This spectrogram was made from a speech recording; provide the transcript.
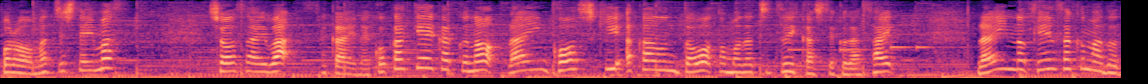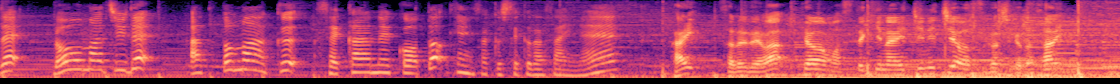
フォローお待ちしています。詳細は世界猫化計画の LINE 公式アカウントを友達追加してください LINE の検索窓でローマ字でアットマークセカネコと検索してくださいね。はいそれでは今日も素敵な一日をお過ごしください。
